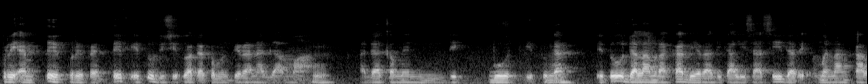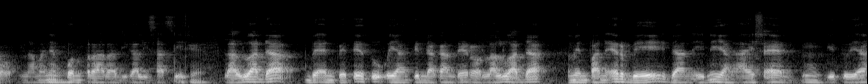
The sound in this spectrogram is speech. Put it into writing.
preemptif preventif itu di situ ada Kementerian Agama, hmm. ada Kemendikbud gitu kan. hmm. kan. Itu dalam rangka deradikalisasi dari menangkal namanya hmm. kontra radikalisasi. Okay. Lalu ada BNPT itu yang tindakan teror, lalu ada Menpan RB dan ini yang ASN hmm. gitu ya.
